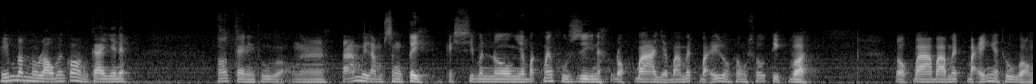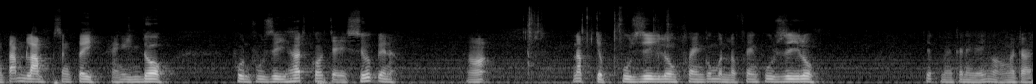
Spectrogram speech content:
Hiếm lắm, lâu lâu mới có một cây nha nè nó cây này thu gọn à, 85 cm cây Shimano nha, bắt máy Fuji nè đọc 3 và 3m7 luôn, thông số tuyệt vời đọt 3 3m7 nha thu gọn 85 cm hàng Indo. Full Fuji hết có chạy xước đây nè. Đó. Nắp chụp Fuji luôn fan của mình là fan Fuji luôn. Chết mẹ cái này gãy ngọn rồi trời.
